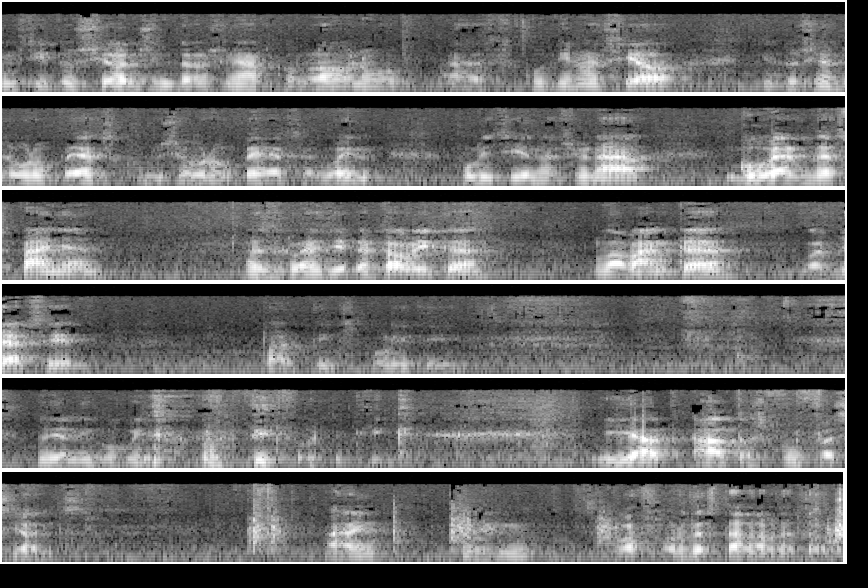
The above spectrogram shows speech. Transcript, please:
institucions internacionals com la ONU a continuació, institucions europees, Comissió Europea següent, Policia Nacional, Govern d'Espanya, Església Catòlica, la banca, l'exèrcit, partits polítics, no hi ha ningú vull partit polític, i altres confessions. Vale? tenim la sort d'estar dalt de tot.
